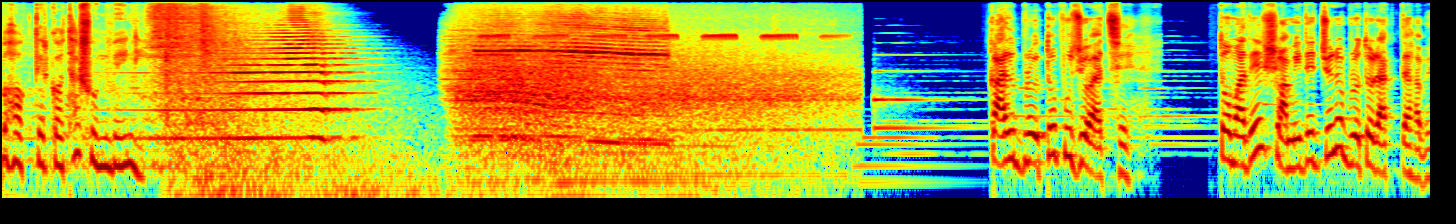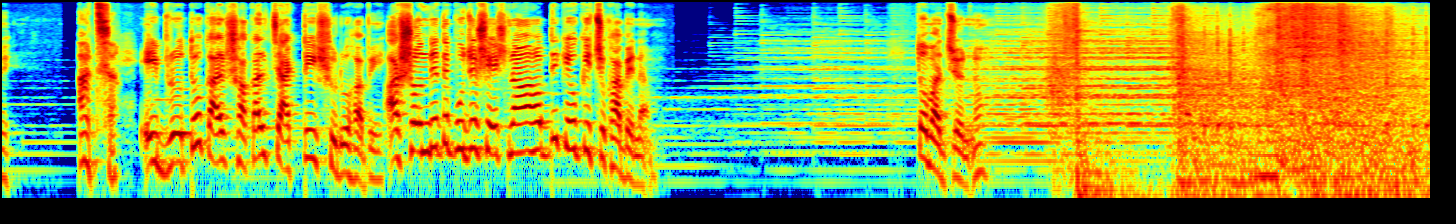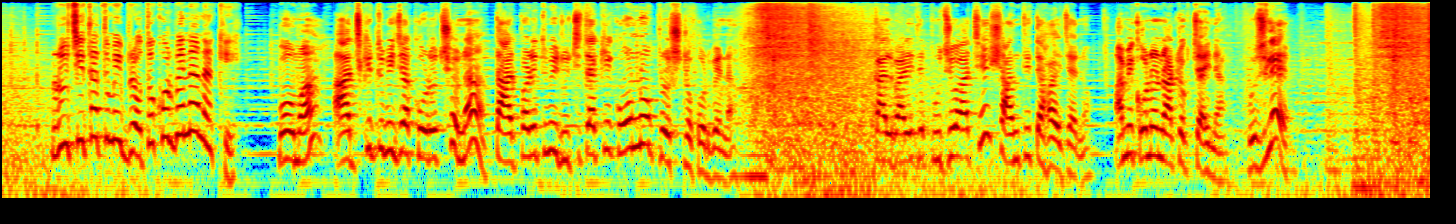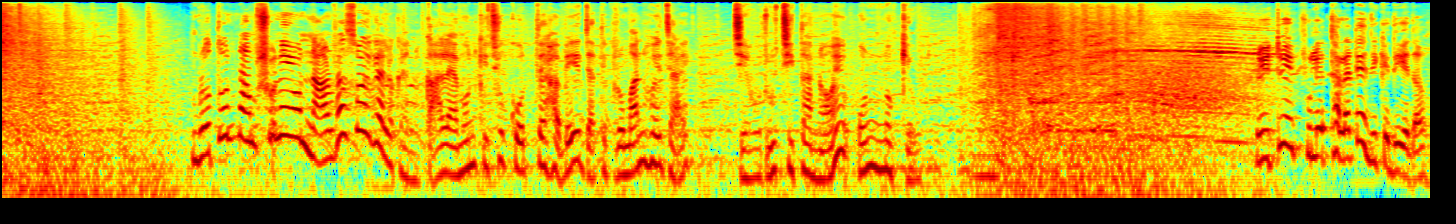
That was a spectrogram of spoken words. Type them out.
ভক্তের কথা শুনবেই নি। কাল ব্রত পুজো আছে। তোমাদের স্বামীদের জন্য ব্রত রাখতে হবে। আচ্ছা। এই ব্রত কাল সকাল চারটেই শুরু হবে। আর সন্ধ্যেতে পুজো শেষ না হওয়া অবধি কেউ কিছু খাবে না। তোমার জন্য। রুচিতা তুমি ব্রত করবে না নাকি? বৌমা আজকে তুমি যা করেছ না তারপরে তুমি রুচিতাকে কোনো প্রশ্ন করবে না। কাল বাড়িতে পুজো আছে শান্তিতে হয় যেন। আমি কোনো নাটক চাই না বুঝলে? ব্রতর নাম শুনে ও নার্ভাস হয়ে গেল কেন? কাল এমন কিছু করতে হবে যাতে প্রমাণ হয়ে যায় যে ও রুচিতা নয় অন্য কেউ। ঋতু এই ফুলের থালাটা এদিকে দিয়ে দাও।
